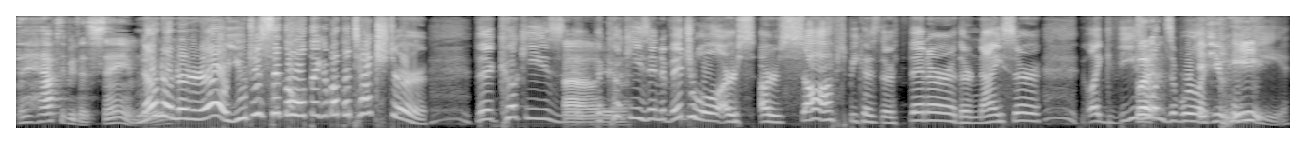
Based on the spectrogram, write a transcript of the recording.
They have to be the same. No, dude. no, no, no, no. You just said the whole thing about the texture. The cookies, Oh, the yeah. cookies individual are are soft because they're thinner, they're nicer. Like these But ones were like if you cakey.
